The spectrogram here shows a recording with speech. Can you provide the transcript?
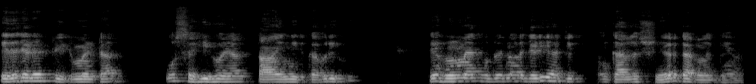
ਇਹਦੇ ਜਿਹੜੇ ਟ੍ਰੀਟਮੈਂਟ ਆ ਉਹ ਸਹੀ ਹੋਇਆ, ਤਾਂ ਇੰਨੀ ਰਿਕਵਰੀ ਹੋਈ। ਤੇ ਹੁਣ ਮੈਂ ਤੁਹਾਡੇ ਨਾਲ ਜਿਹੜੀ ਅੱਜ ਗੱਲ ਸ਼ੇਅਰ ਕਰਨ ਲੱਗਿਆ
